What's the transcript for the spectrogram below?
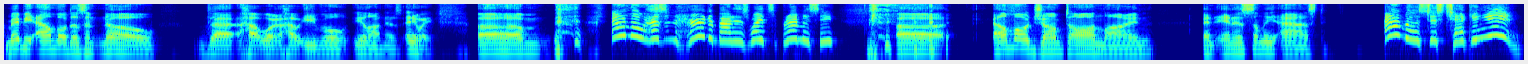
Or maybe Elmo doesn't know that how how evil Elon is. Anyway, um, Elmo hasn't heard about his white supremacy. Uh, Elmo jumped online and innocently asked, "Elmo's just checking in.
